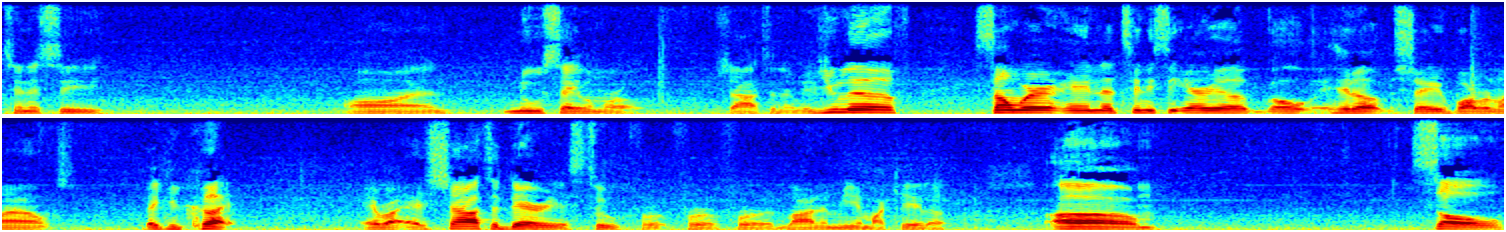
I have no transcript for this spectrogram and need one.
Tennessee, on New Salem Road. Shout out to them. If you live somewhere in the Tennessee area, go hit up Shave Barber Lounge. They can cut. And shout out to Darius too for, for, for lining me and my kid up. Um, so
